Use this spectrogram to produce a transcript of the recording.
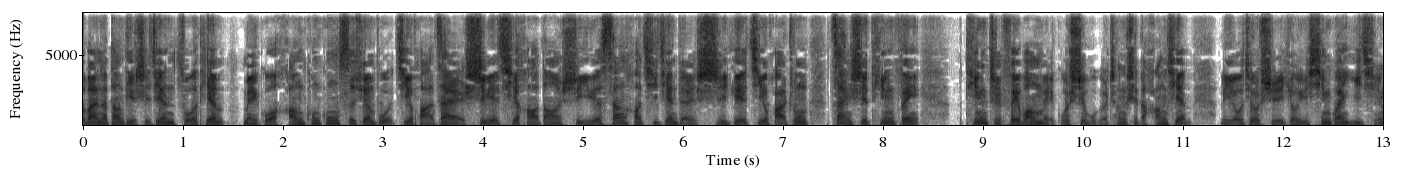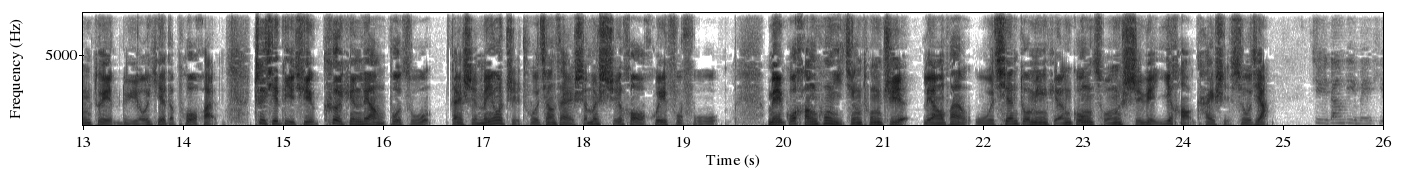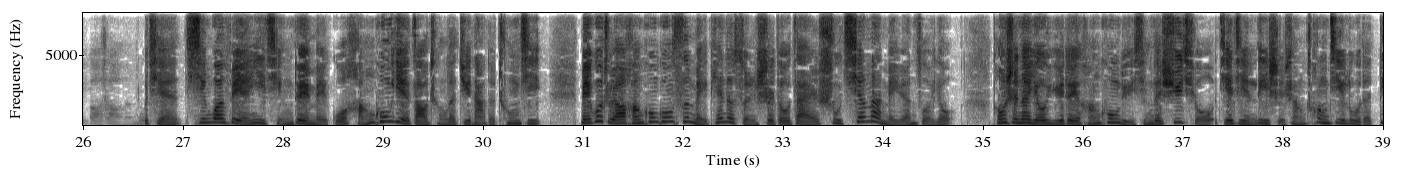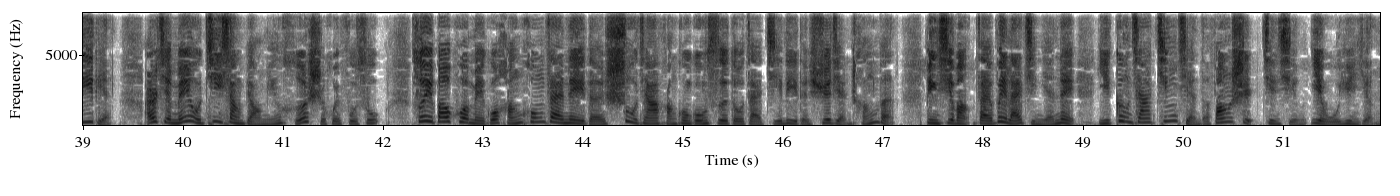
此外呢，当地时间昨天，美国航空公司宣布，计划在十月七号到十一月三号期间的十月计划中暂时停飞。停止飞往美国十五个城市的航线，理由就是由于新冠疫情对旅游业的破坏，这些地区客运量不足，但是没有指出将在什么时候恢复服务。美国航空已经通知两万五千多名员工从十月一号开始休假。据当地媒体报道呢，目前新冠肺炎疫情对美国航空业造成了巨大的冲击。美国主要航空公司每天的损失都在数千万美元左右。同时呢，由于对航空旅行的需求接近历史上创纪录的低点，而且没有迹象表明何时会复苏，所以包括美国航空在内的数家航空公司都在极力的削减成本，并希望在未来几年内以更加精简的方式进行业务运营。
